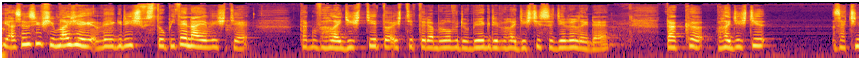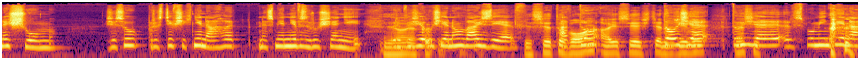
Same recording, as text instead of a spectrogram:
Já jsem si všimla, že vy, když vstoupíte na jeviště, tak v hledišti, to ještě teda bylo v době, kdy v hledišti seděli lidé, tak v hledišti začne šum, že jsou prostě všichni náhle nesmírně vzrušení, jo, protože jako, už jenom váš zjev. Jestli je to a von to, a jestli ještě to, naživu, že, to, že vzpomínky na,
